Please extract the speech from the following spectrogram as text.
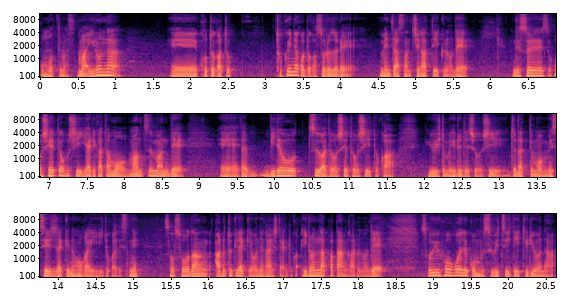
思ってます。まあ、いろんな、えー、ことが得意なことがそれぞれメンターさん違っていくので、で、それで教えてほしいやり方もマンツーマンで、えー、ビデオ通話で教えてほしいとかいう人もいるでしょうし、じゃなくてもメッセージだけの方がいいとかですね。そう相談ある時だけお願いしたりとか、いろんなパターンがあるので、そういう方法でこう結びついていけるような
